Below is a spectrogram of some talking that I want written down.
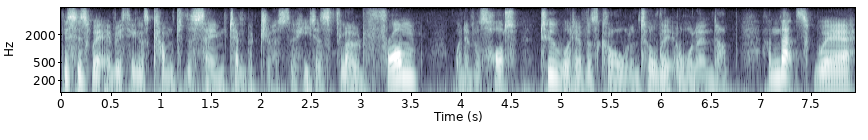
This is where everything has come to the same temperature. So heat has flowed from whatever's hot to whatever's cold until they all end up. And that's where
